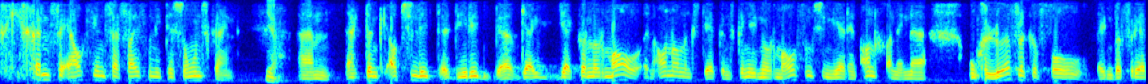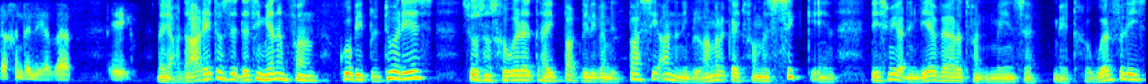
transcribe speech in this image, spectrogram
begin vir elkeen sy 5 minute sonskyn. Ja. Ehm um, ek dink absoluut hierdie uh, jy jy kan normaal in aanhalingstekens kan jy normaal funksioneer en aangaan en 'n uh, ongelooflike vol en bevredigende lewe hê. Nou ja, daar het ons dit. Dis die mening van Kobie Pretorius. Soos ons gehoor het, hy pak die liewe met passie aan en die belangrikheid van musiek en dis meer in die leefwêreld van mense met gehoorverlies.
